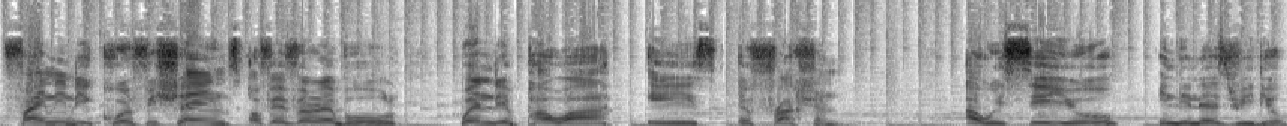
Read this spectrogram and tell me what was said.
finding the coefficient of a variable when the power is a fraction. I will see you in the next video.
